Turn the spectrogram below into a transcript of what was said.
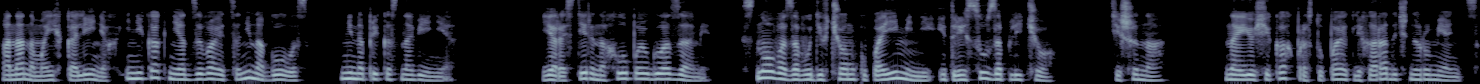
Она на моих коленях и никак не отзывается ни на голос, ни на прикосновение. Я растерянно хлопаю глазами. Снова зову девчонку по имени и трясу за плечо. Тишина. На ее щеках проступает лихорадочный румянец.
